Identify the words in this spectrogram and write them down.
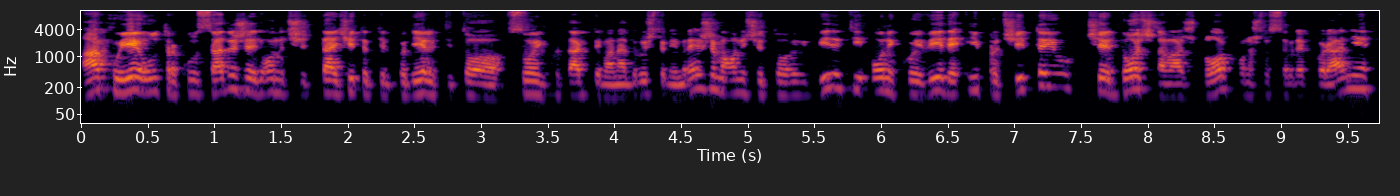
Ako je ultra cool sadržaj, onda će taj čitatelj podijeliti to svojim kontaktima na društvenim mrežama, oni će to vidjeti, oni koji vide i pročitaju će doći na vaš blog, ono što sam rekao ranije,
